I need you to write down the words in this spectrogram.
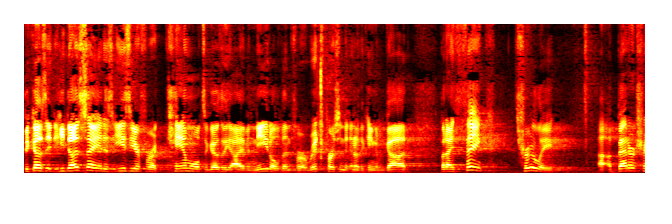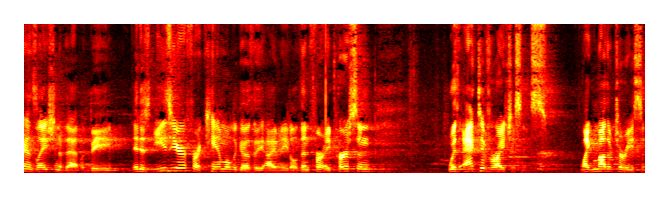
Because it, he does say it is easier for a camel to go through the eye of a needle than for a rich person to enter the kingdom of God. But I think, truly, a better translation of that would be it is easier for a camel to go through the eye of a needle than for a person with active righteousness, like Mother Teresa,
